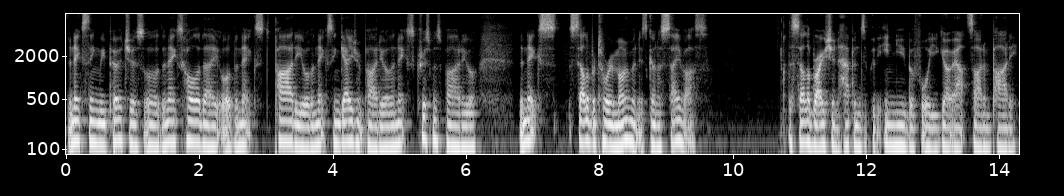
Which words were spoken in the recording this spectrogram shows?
the next thing we purchase or the next holiday or the next party or the next engagement party or the next Christmas party or the next celebratory moment is going to save us. The celebration happens within you before you go outside and party.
